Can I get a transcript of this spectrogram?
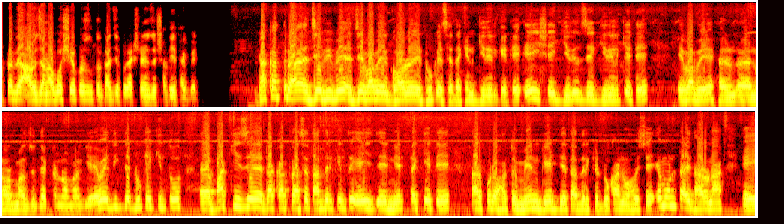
আপনাদের আরও জানাব। সে পর্যন্ত গাজীপুর নিউজের সাথেই থাকবেন। ডাকাতরা যেভাবে যেভাবে ঘরে ঢুকেছে, দেখেন, গ্রিল কেটে, এই সেই গ্রিল যে গ্রিল কেটে এভাবে নর্মাল যদি একটা নর্মাল গিয়ে এবার এই দিক দিয়ে ঢুকে কিন্তু আহ, বাকি যে ডাকাতরা আছে তাদের কিন্তু এই যে নেটটা কেটে তারপরে হয়তো মেন গেট দিয়ে তাদেরকে ঢোকানো হয়েছে এমনটাই ধারণা এই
